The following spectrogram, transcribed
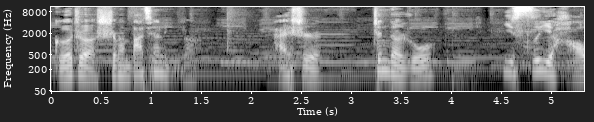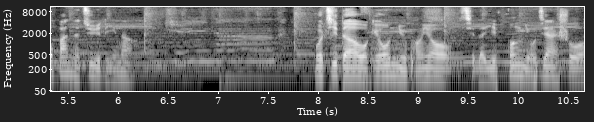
隔着十万八千里呢？还是真的如一丝一毫般的距离呢？我记得我给我女朋友写了一封邮件说。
